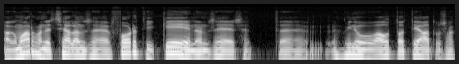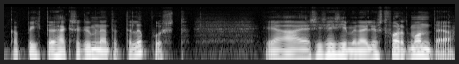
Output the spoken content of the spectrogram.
aga ma arvan, et seal on see Fordi geen on sees, et äh, noh, minu autoteadvus hakkab pihta üheksakümnendate lõpust ja, ja siis esimene oli just Ford Mondeo.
